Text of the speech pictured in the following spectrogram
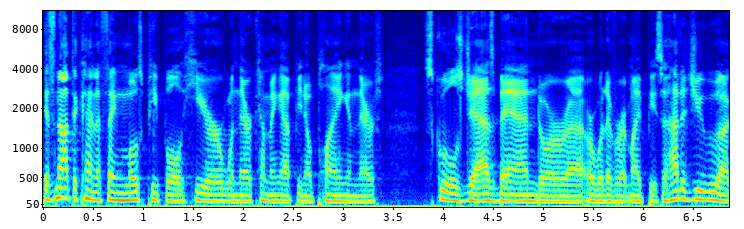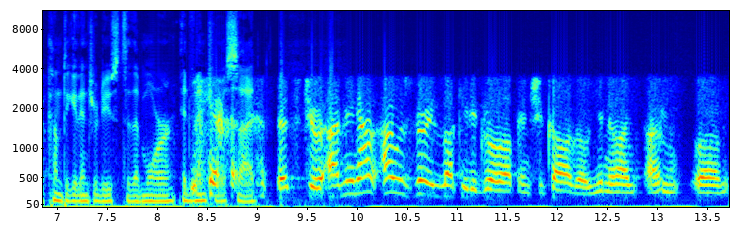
it's not the kind of thing most people hear when they're coming up, you know, playing in their school's jazz band or uh, or whatever it might be. So, how did you uh, come to get introduced to the more adventurous yeah, side? That's true. I mean, I, I was very lucky to grow up in Chicago. You know, I, I'm um,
